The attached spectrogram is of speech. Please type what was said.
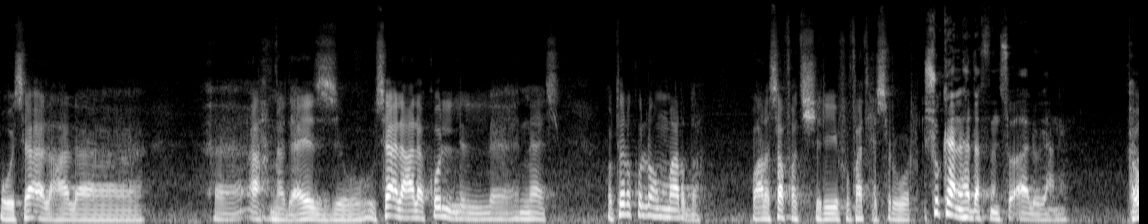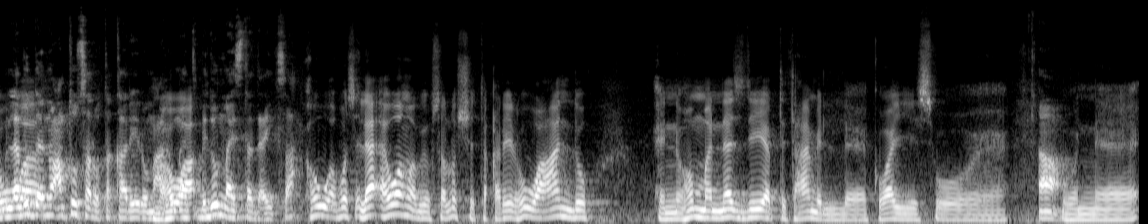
وسأل على آه، أحمد عز وسأل على كل ال- الناس. قلت له كلهم مرضى وعلى صفوت الشريف وفتحي سرور. شو كان الهدف من سؤاله يعني؟ هو- لابد أنه عم توصلوا تقارير هو- ومعلومات بدون ما يستدعيك صح؟ هو بص لا هو ما بيوصلوش التقارير. هو عنده إن هم الناس دي بتتعامل آه، كويس و آه. وإن آه،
